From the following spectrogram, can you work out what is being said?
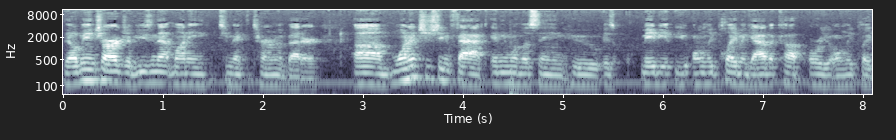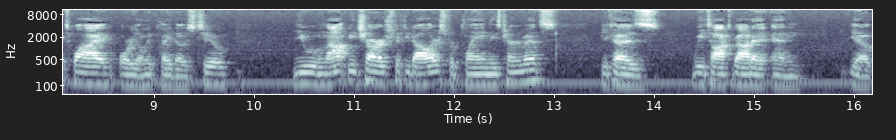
They'll be in charge of using that money to make the tournament better. Um, one interesting fact: anyone listening who is maybe you only play McGavick Cup or you only play Twy or you only play those two, you will not be charged fifty dollars for playing these tournaments because we talked about it and you know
